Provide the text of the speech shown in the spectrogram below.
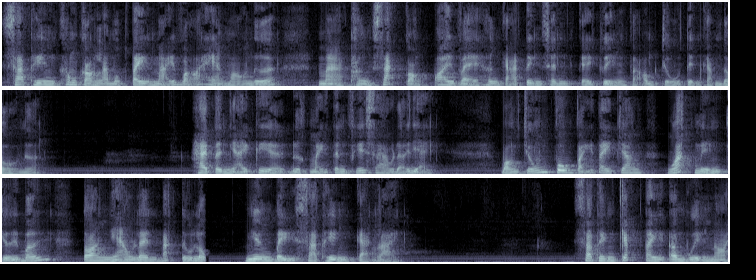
Sa Thiên không còn là một tay mãi võ hèn mọn nữa, mà thần sắc còn oai vệ hơn cả tiên sinh kể chuyện và ông chủ tiệm cầm đồ nữa. Hai tên nhảy kia được mấy tên phía sau đỡ dậy. Bọn chúng vung vẫy tay chân, ngoát miệng chửi bới, toan nhào lên bắt Tiểu Lục, nhưng bị Sa Thiên cản lại. Sa Thiên chắp tay ôm quyền nói,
